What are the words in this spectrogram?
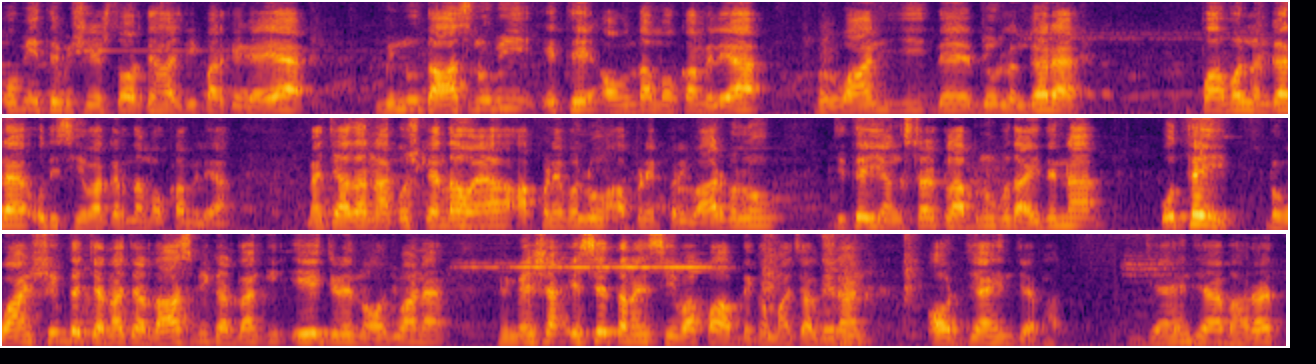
ਉਹ ਵੀ ਇੱਥੇ ਵਿਸ਼ੇਸ਼ ਤੌਰ ਤੇ ਹਾਜ਼ਰੀ ਭਰ ਕੇ ਗਏ ਆ। ਮੈਨੂੰ ਦਾਸ ਨੂੰ ਵੀ ਇੱਥੇ ਆਉਣ ਦਾ ਮੌਕਾ ਮਿਲਿਆ। ਭਗਵਾਨ ਜੀ ਦੇ ਜੋ ਲੰਗਰ ਹੈ, ਪਾਵਨ ਲੰਗਰ ਹੈ, ਉਹਦੀ ਸੇਵਾ ਕਰਨ ਦਾ ਮੌਕਾ ਮਿਲਿਆ। ਮੈਂ ਜ਼ਿਆਦਾ ਨਾ ਕੁਝ ਕਹਿੰਦਾ ਹੋਇਆ, ਆਪਣੇ ਵੱਲੋਂ, ਆਪਣੇ ਪਰਿਵਾਰ ਵੱਲੋਂ, ਜਿੱਥੇ ਯੰਗਸਟਰ ਕਲੱਬ ਨੂੰ ਵਧਾਈ ਦਿੰਦਾ ਉੱਥੇ ਹੀ ਭਗਵਾਨ ਸ਼ਿਵ ਦੇ ਚਰਨਾਂ 'ਚ ਅਰਦਾਸ ਵੀ ਕਰਦਾ ਕਿ ਇਹ ਜਿਹੜੇ ਨੌਜਵਾਨ ਹੈ, ਹਮੇਸ਼ਾ ਇਸੇ ਤਰ੍ਹਾਂ ਹੀ ਸੇਵਾ ਭਾਵ ਦੇ ਕੰਮਾਂ ਚੱਲਦੇ ਰਹਿਣ। ਔਰ ਜੈ ਹਿੰਦ, ਜੈ ਭਾਰਤ। ਜੈ ਹਿੰਦ, ਜੈ ਭਾਰਤ।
